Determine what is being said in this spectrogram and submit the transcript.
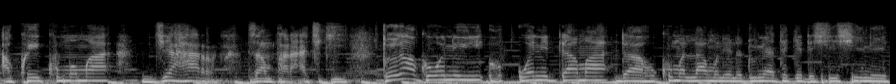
akwai kuma ma jihar zamfara a ciki. To yin akwai wani dama da hukumar lamuni na duniya take da shi shine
